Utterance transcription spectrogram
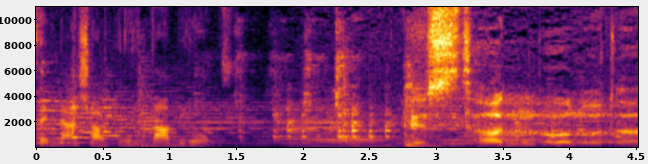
sevilen şarkılarından biri olur. İstanbul'da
